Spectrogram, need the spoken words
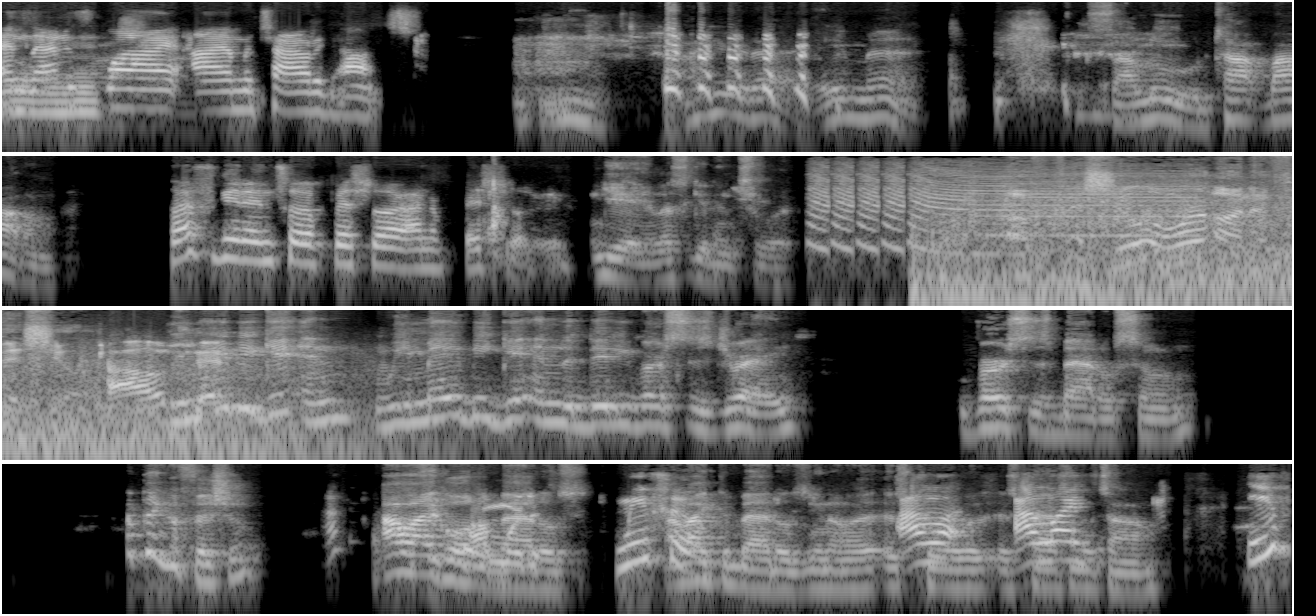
And that is Mhm. why I am a child of God. I hear that. Amen. Salud, top bottom. Let's get into official or unofficial. Yeah, let's get into it. Official or unofficial? Oh We may be getting we may be getting the Diddy versus Dre Verzuz battle soon. I think official. I like all I'm the battles. Me too. I like the battles. You know, it's I cool. like- it's I passing like- the time. even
